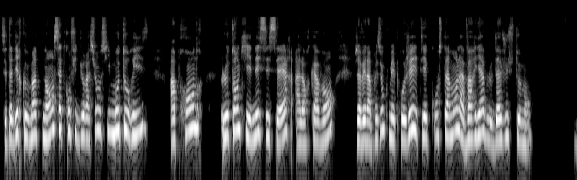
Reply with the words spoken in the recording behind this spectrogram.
C'est-à-dire que maintenant, cette configuration aussi m'autorise à prendre le temps qui est nécessaire, alors qu'avant, j'avais l'impression que mes projets étaient constamment la variable d'ajustement. Mmh.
